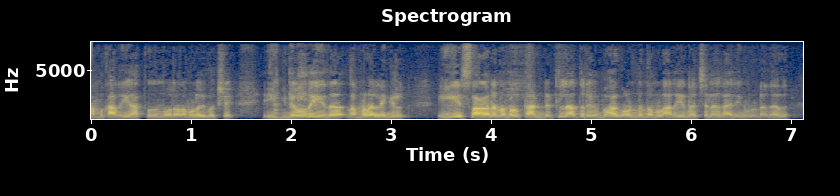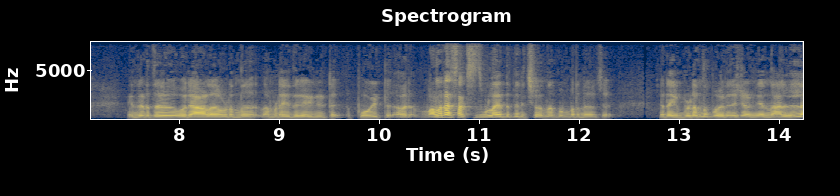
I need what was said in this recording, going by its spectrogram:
നമുക്ക് അറിയാത്തതെന്ന് പറഞ്ഞാൽ നമ്മൾ ഒരുപക്ഷെ ഇഗ്നോർ ചെയ്ത നമ്മളല്ലെങ്കിൽ ഈ സാധനം നമ്മൾ കണ്ടിട്ടില്ലാത്തൊരു വിഭാഗം ഉണ്ടെന്ന് നമ്മൾ അറിയുന്ന ചില കാര്യങ്ങളുണ്ട്. അതായത് എന്റെ അടുത്ത് ഒരാൾ അവിടെ നിന്ന് നമ്മുടെ ഇത് കഴിഞ്ഞിട്ട് പോയിട്ട് അവർ വളരെ സക്സസ്ഫുൾ ആയിട്ട് തിരിച്ചു വന്നപ്പം പറഞ്ഞു വെച്ചാൽ ചേട്ടാ ഇവിടെ നിന്ന് പോയതിനു ശേഷം ഞാൻ നല്ല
